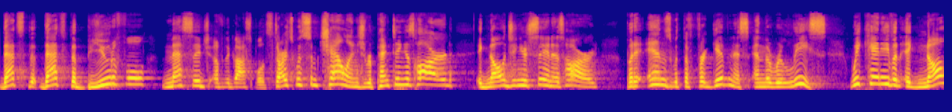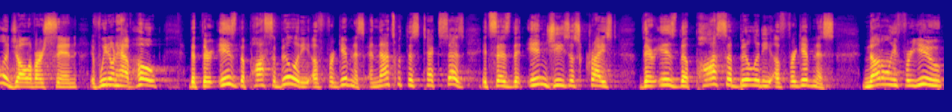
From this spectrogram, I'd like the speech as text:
That's the, that's the beautiful message of the gospel. It starts with some challenge. Repenting is hard, acknowledging your sin is hard, but it ends with the forgiveness and the release. We can't even acknowledge all of our sin if we don't have hope that there is the possibility of forgiveness. And that's what this text says. It says that in Jesus Christ, there is the possibility of forgiveness, not only for you,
